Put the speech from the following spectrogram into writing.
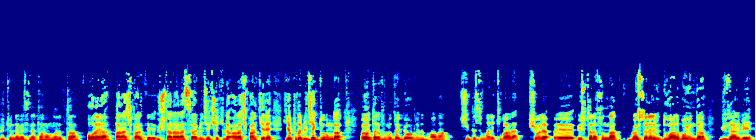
bütünlemesine tamamlanıp da oraya araç park yeri, 3 tane araç sığabilecek şekilde araç park yeri yapılabilecek durumda. Ön tarafımızda gördüğünüz alan şu kısımdan itibaren şöyle e, üst tarafından gösterelim. Duvar boyunda güzel bir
